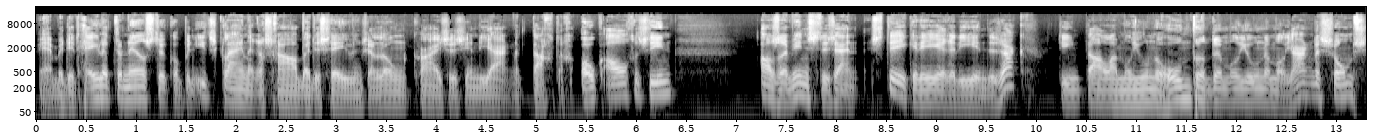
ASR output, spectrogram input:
We hebben dit hele toneelstuk op een iets kleinere schaal... bij de savings- en loan crisis in de jaren 80 ook al gezien. Als er winsten zijn, steken de heren die in de zak tientallen miljoenen, honderden miljoenen, miljarden soms.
